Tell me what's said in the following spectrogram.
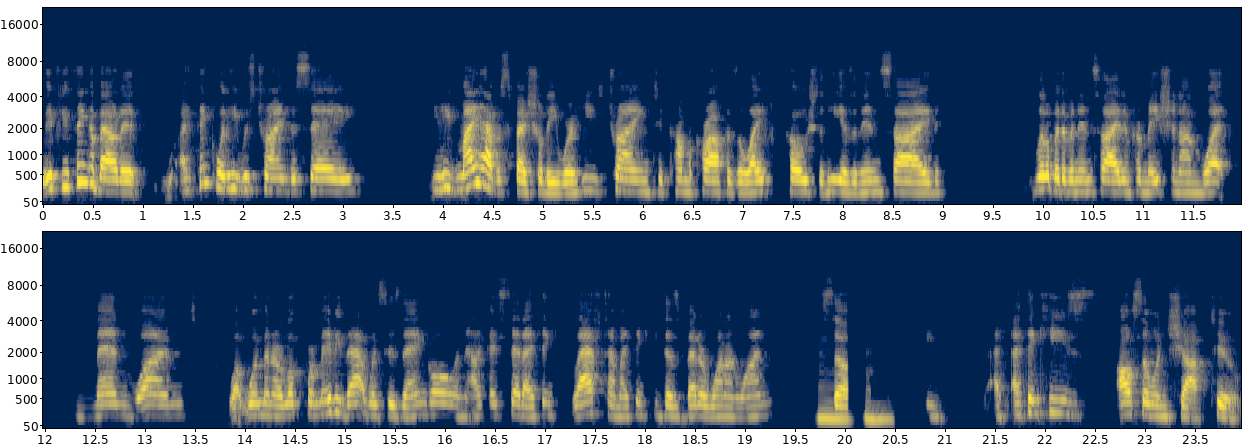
if you think about it, I think what he was trying to say, he might have a specialty where he's trying to come across as a life coach, that he has an inside a little bit of an inside information on what men want, what women are looking for. Maybe that was his angle. And like I said, I think last time I think he does better one on one. So Mm-hmm. he, I, I think he's also in shock too.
